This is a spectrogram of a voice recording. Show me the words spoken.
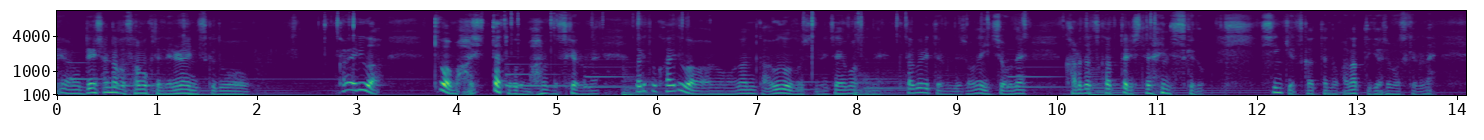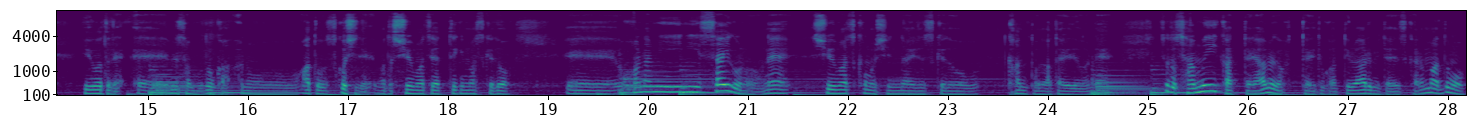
あの電車の中寒くて寝れないんですけど帰りは今日はもう走ったってこともあるんですけどね。割と帰りはあのなんかうどうどして寝ちゃいますね。くたびれてるんでしょうね。一応ね。体使ったりしてないんですけど。神経使ってんのかなって気がしますけどね。ということで、えー、皆さんもどうか、あのー、あと少しでまた週末やっていきますけど、えー、お花見に最後のね週末かもしれないですけど関東あたりではねちょっと寒いかったり雨が降ったりとかっていうのあるみたいですからまあでも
